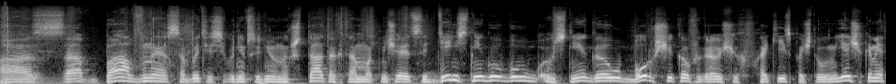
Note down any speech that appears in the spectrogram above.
А забавное событие сегодня в Соединенных Штатах. Там отмечается День снегоуборщиков, играющих в хоккей с почтовыми ящиками.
